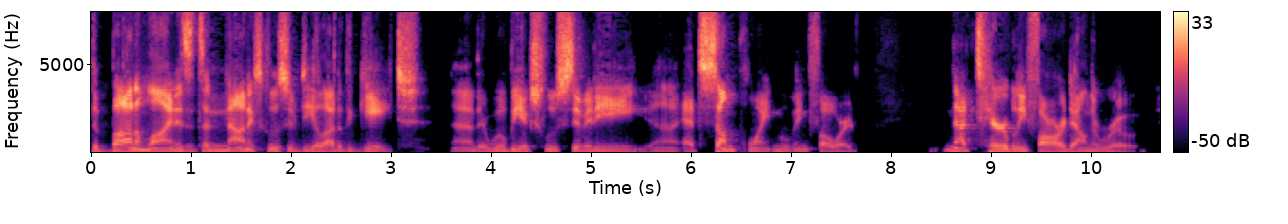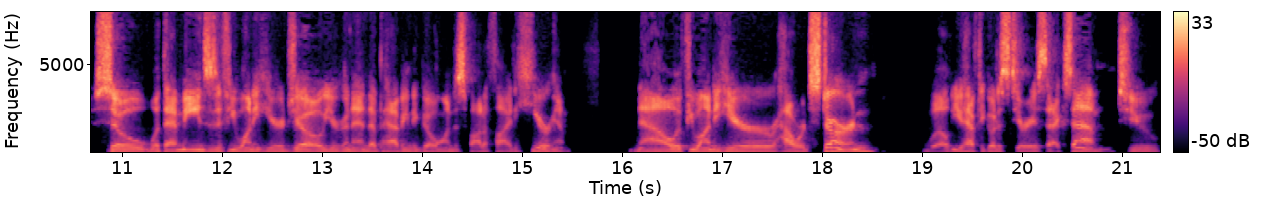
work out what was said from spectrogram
The bottom line is it's a non exclusive deal out of the gate. Uh, there will be exclusivity uh, at some point moving forward, not terribly far down the road. So, what that means is if you want to hear Joe, you're going to end up having to go onto Spotify to hear him. Now, if you want to hear Howard Stern, well, you have to go to SiriusXM to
